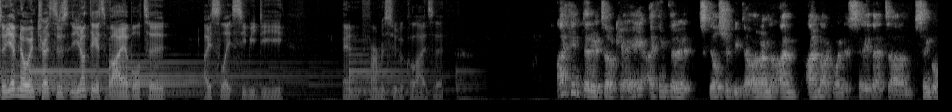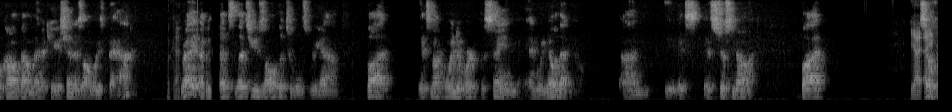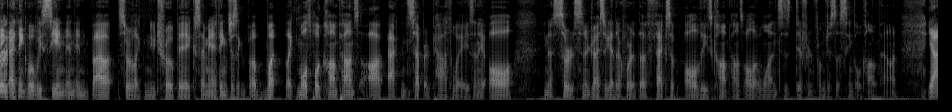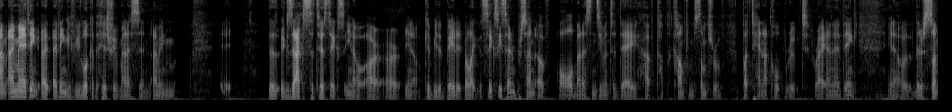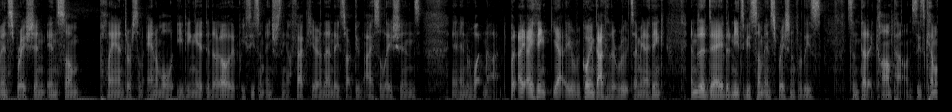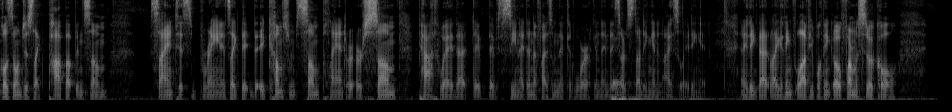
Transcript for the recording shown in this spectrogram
So you have no interest. You don't think it's viable to isolate CBD and pharmaceuticalize it? I think that it's okay. I think that it still should be done. I'm I'm I'm not going to say that um, single compound medication is always bad. Okay. Right. I mean, let's let's use all the tools we have, but it's not going to work the same, and we know that now. Um, it's it's just not. But yeah, so I think I think what we see in, in, in bio, sort of like nootropics. I mean, I think just like but like multiple compounds act in separate pathways, and they all you know sort of synergize together where the effects of all of these compounds all at once is different from just a single compound yeah i, I mean i think I, I, think if you look at the history of medicine i mean it, the exact statistics you know are, are you know could be debated but like 67% of all medicines even today have come from some sort of botanical root right and i think you know there's some inspiration in some plant or some animal eating it and like, oh we see some interesting effect here and then they start doing isolations and, and whatnot. But I, I, think yeah going back to the roots. I mean i think end of the day there needs to be some inspiration for these synthetic compounds. These chemicals don't just like pop up in some scientist's brain. It's like they, it comes from some plant or, or some pathway that they've, they've seen identified something that could work and then they start studying it and isolating it. And i think that like i think a lot of people think oh pharmaceutical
